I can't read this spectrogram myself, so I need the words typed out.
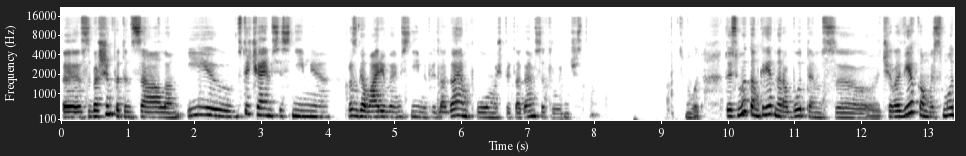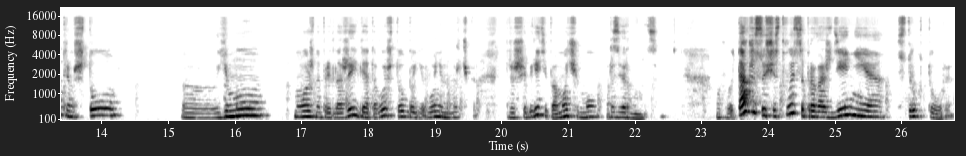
э, с большим потенциалом, и встречаемся с ними, разговариваем с ними, предлагаем помощь, предлагаем сотрудничество. Вот. То есть мы конкретно работаем с человеком и смотрим, что э, ему можно предложить для того, чтобы его немножечко расшевелить и помочь ему развернуться. Вот. Также существует сопровождение структуры.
